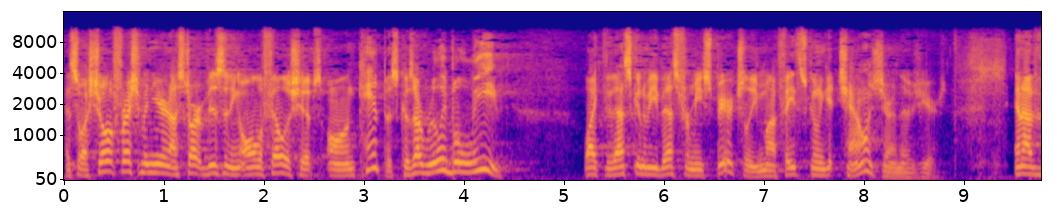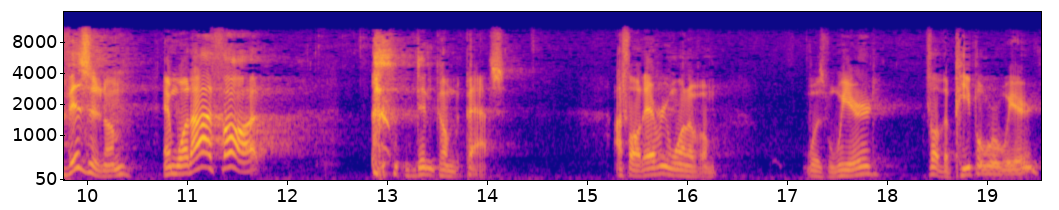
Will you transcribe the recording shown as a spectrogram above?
And so I show up freshman year and I start visiting all the fellowships on campus because I really believed like that that's going to be best for me spiritually. My faith's going to get challenged during those years. And I visited them, and what I thought didn't come to pass. I thought every one of them was weird. I thought the people were weird.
